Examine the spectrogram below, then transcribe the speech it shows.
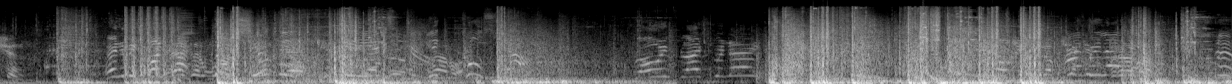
position. Enemy contact! Shoot idiot! You're cool! Throwing flash grenade! I'm reloading! Uh,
